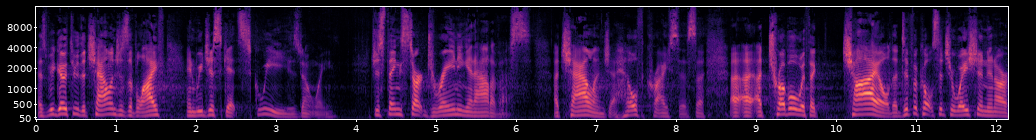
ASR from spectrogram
as we go through the challenges of life and we just get squeezed, don't we? Just things start draining it out of us. A challenge, a health crisis, a, a, a trouble with a child, a difficult situation in our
